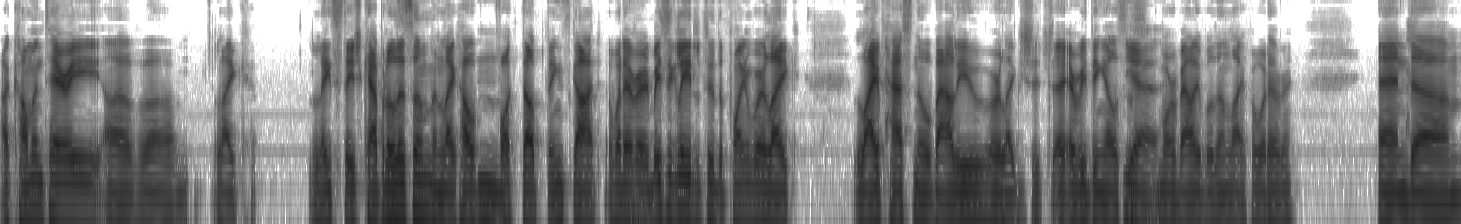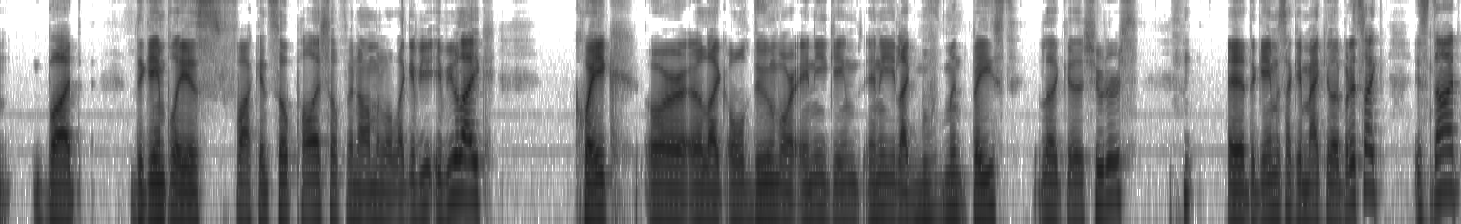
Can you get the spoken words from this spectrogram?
a commentary of um like late stage capitalism and like how mm. fucked up things got or whatever. Basically, to the point where like life has no value or like sh- everything else yeah. is more valuable than life or whatever. And um, but the gameplay is fucking so polished, so phenomenal. Like if you if you like Quake or, or like old Doom or any game, any like movement based like uh, shooters, uh, the game is like immaculate. But it's like it's not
